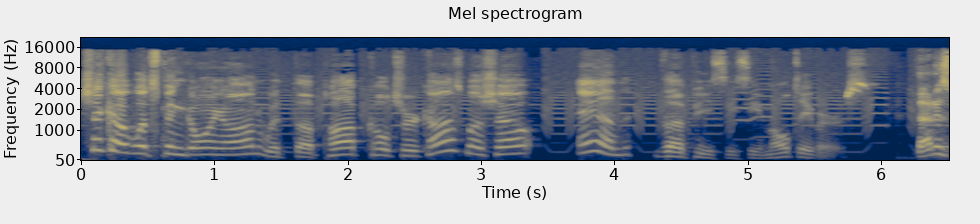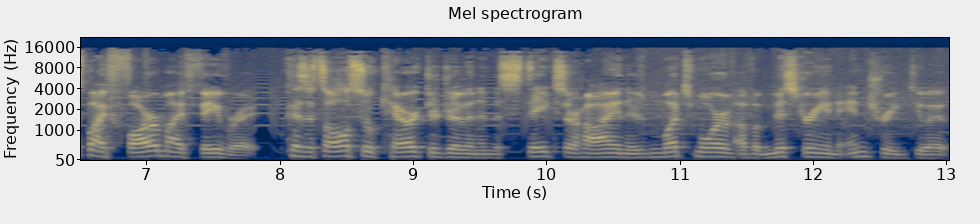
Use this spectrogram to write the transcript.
Check out what's been going on with the Pop Culture Cosmos Show and the PCC Multiverse. That is by far my favorite because it's also character driven and the stakes are high and there's much more of a mystery and intrigue to it.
